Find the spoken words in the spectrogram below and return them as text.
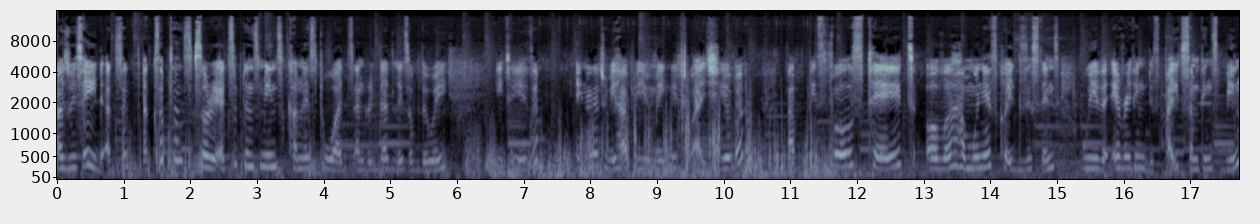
as we said, accept acceptance. Sorry, acceptance means calmness towards and regardless of the way it is. In order to be happy, you may need to achieve a peaceful state of harmonious coexistence with everything, despite some things being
